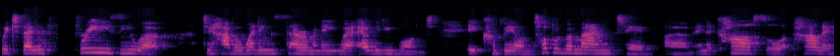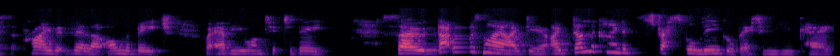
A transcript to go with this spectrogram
which then frees you up to have a wedding ceremony wherever you want. It could be on top of a mountain, um, in a castle, a palace, a private villa, on the beach, wherever you want it to be. So that was my idea. I'd done the kind of stressful legal bit in the UK,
